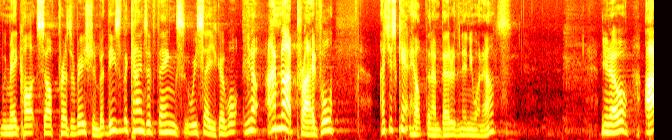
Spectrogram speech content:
we may call it self preservation, but these are the kinds of things we say. You go, well, you know, I'm not prideful. I just can't help that I'm better than anyone else. You know, I,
